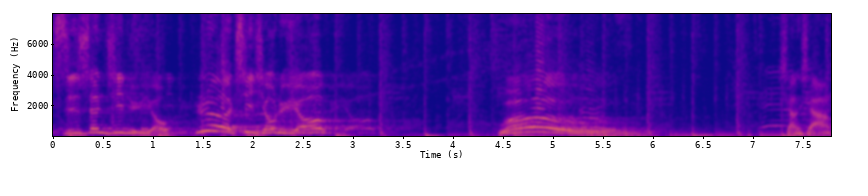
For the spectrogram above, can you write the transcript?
直升机旅游、热气球旅游。哇哦！想想，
